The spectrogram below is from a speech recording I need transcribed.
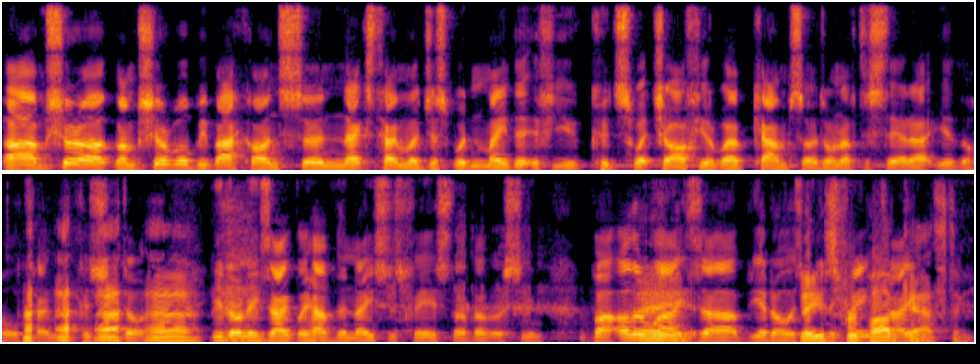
I'm sure. Uh, I'm sure we'll be back on soon. Next time, I just wouldn't mind it if you could switch off your webcam, so I don't have to stare at you the whole time because you don't. you don't exactly have the nicest face I've ever seen. But otherwise, uh, you know, it's Face for a time. podcasting.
